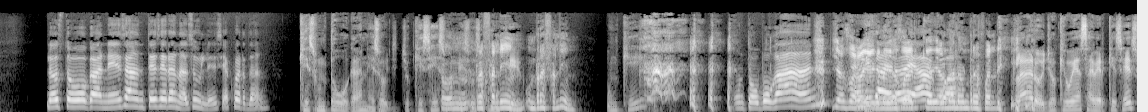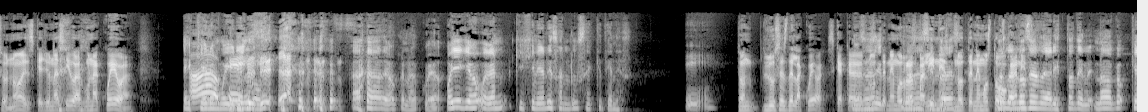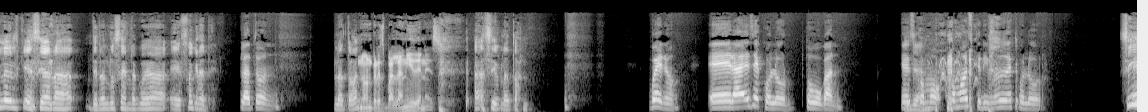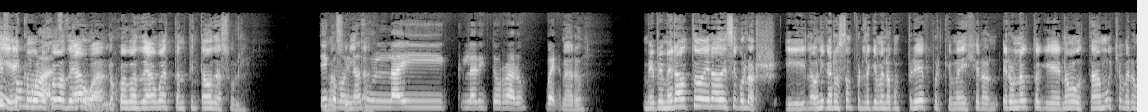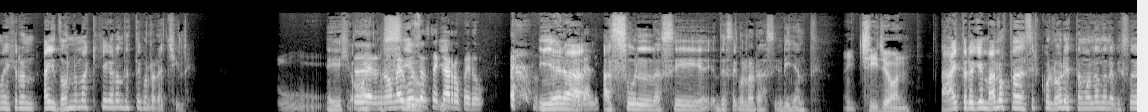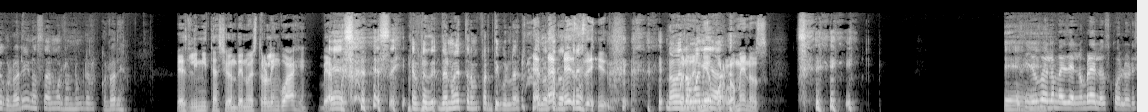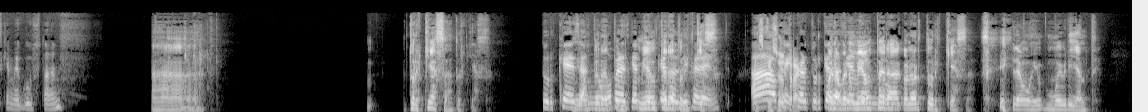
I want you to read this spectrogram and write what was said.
Los toboganes antes eran azules, ¿se acuerdan? ¿Qué es un tobogán? Eso, yo, ¿Qué es eso? Un Eso es como refalín, que- un refalín. ¿Un qué? Un tobogán. Ya sabía que no iba a saber qué diablo era un refalín. Claro, yo qué voy a saber qué es eso, ¿no? Es que yo nací bajo una cueva. Es que Ah, era muy ok. gringo. Ajá, debajo de una cueva. Oye, qué, oigan, qué genial esas luces que tienes. Sí. Son luces de la cueva. Es que acá no tenemos rasbalines, no tenemos No, las toboganes. luces de Aristóteles. No, ¿quién es el que decía la, de las luces en la cueva? Eh, Sócrates. Platón. Platón. Non resbalanídenes. Ah, sí, Platón. Bueno, era de ese color, tobogán. Es Ya. como, ¿cómo describimos ese color? Sí, Es es, como, como los juegos de agua. Los juegos de agua están pintados de azul. Sí, Como como un azul ahí clarito raro. Bueno, Claro. Mi primer auto era de ese color. Y la única razón por la que me lo compré es porque me dijeron, era un auto que no me gustaba mucho, pero me dijeron, hay dos nomás que llegaron de este color a Chile. Uh, Y dije, entonces, "Oh, es no me posible". gusta este Y- carro, pero Y era azul así, de ese color así brillante. y chillón. Ay, pero qué malos para decir colores. Estamos hablando de un episodio de colores y no sabemos los nombres de los colores. Es limitación de nuestro lenguaje. Vea, pues. Sí, de nuestro en particular, de nosotros tres. Sí. No de Bueno, del mío por lo menos. es que yo solo Eh, me sé el nombre de los colores que me gustan. ah, turquesa, turquesa. Turquesa, no, pero es que el turquesa es turquesa. diferente. Ah, que es ok, otra- pero turquesa Bueno, sí pero es mi auto era color turquesa. Sí, era muy, muy brillante.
